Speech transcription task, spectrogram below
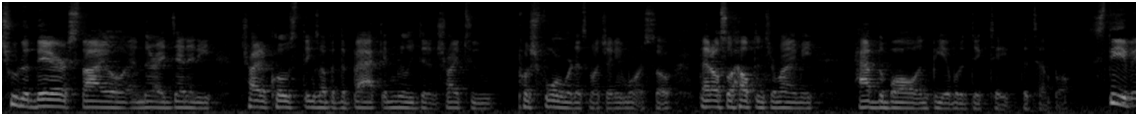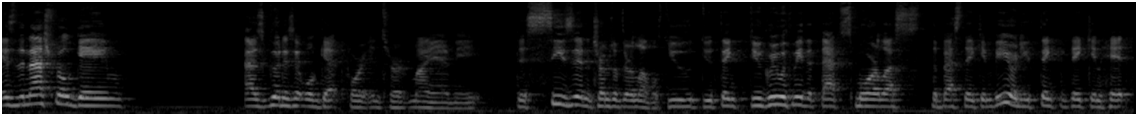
true to their style and their identity, try to close things up at the back and really didn't try to push forward as much anymore. So that also helped Inter Miami have the ball and be able to dictate the tempo. Steve, is the Nashville game as good as it will get for Inter Miami this season in terms of their levels? Do you do you think do you agree with me that that's more or less the best they can be, or do you think that they can hit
